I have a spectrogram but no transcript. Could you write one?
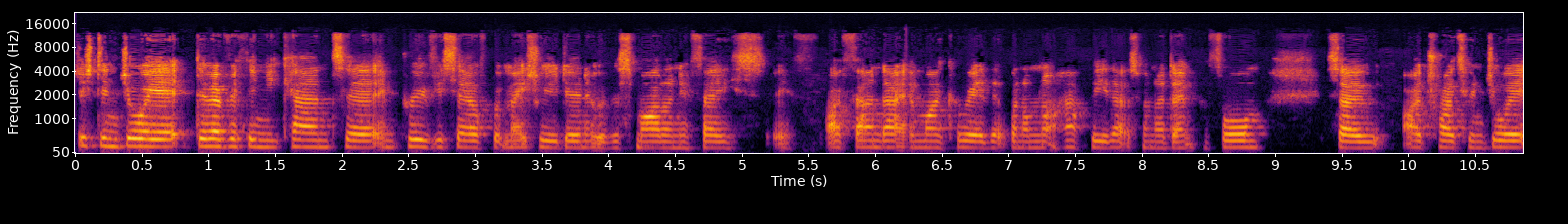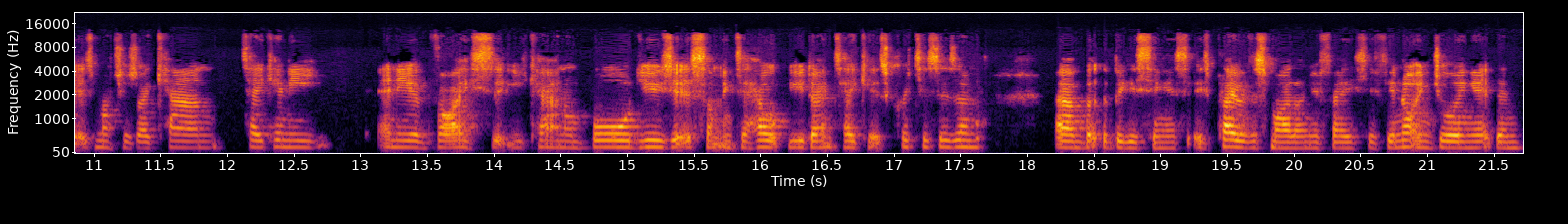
just enjoy it do everything you can to improve yourself but make sure you're doing it with a smile on your face if i found out in my career that when i'm not happy that's when i don't perform so i try to enjoy it as much as i can take any any advice that you can on board use it as something to help you don't take it as criticism um, but the biggest thing is, is play with a smile on your face if you're not enjoying it then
